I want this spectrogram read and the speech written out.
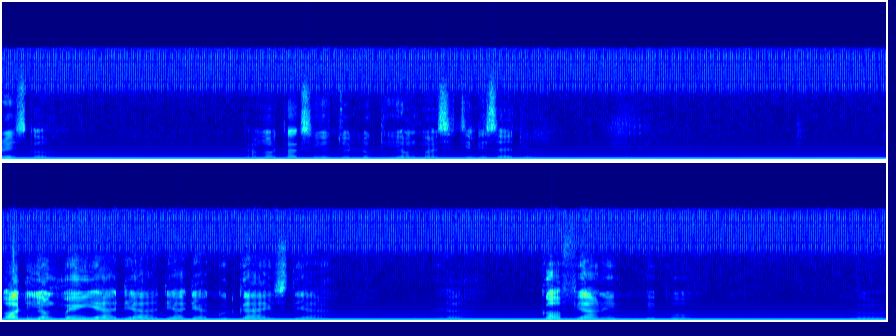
Praise God. I'm not asking you to look the young man sitting beside you. All the young men here, they are, they are, they are good guys. They are uh, God fearing people. Oh.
